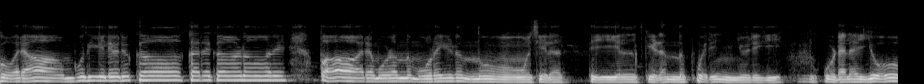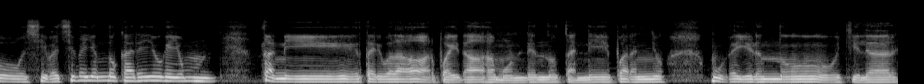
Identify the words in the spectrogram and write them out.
ഘോരാമ്പുതിയിലൊരു കാ- കര കാണാതെ പാരമുഴന്ന് മുറയിടുന്നു ചിലർ. തീയിൽ കിടന്ന് പൊരിഞ്ഞുരുകി ഉടലയോ ശിവ ശിവയെന്നു കരയുകയും തണ്ണീർ തരുവതാർ പൈതാഹമുണ്ടെന്നു തന്നെ പറഞ്ഞു മുറയിടുന്നു ചിലർ.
